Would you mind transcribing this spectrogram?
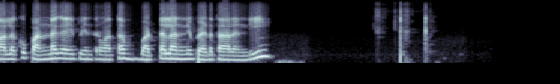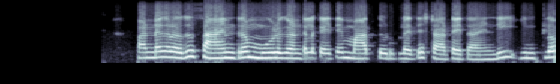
వాళ్ళకు పండగ అయిపోయిన తర్వాత బట్టలన్నీ పెడతారండి. పండగ రోజు సాయంత్రం మూడు గంటలకైతే మాత తుడుపులు అయితే స్టార్ట్ అవుతాయండి. ఇంట్లో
